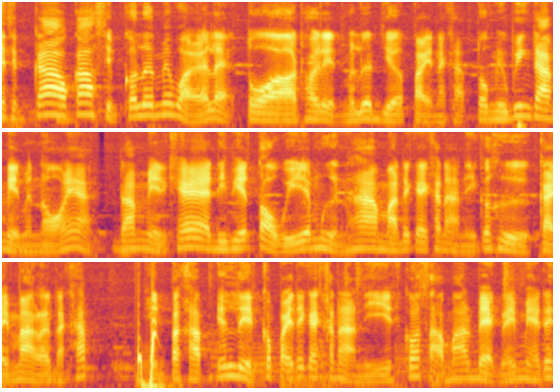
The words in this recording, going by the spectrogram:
89 90 ก็เริ่มไม่ไหวแล้วแหละ ตัวทอยเลตมันเลือดเยอะไปนะครับ ตัวมิววิ่งดาเมจมันน้อยอะดาเมจแค่ DPS ต่อวิหมื่นห้ามาได้ไกลขนาดนี้ก็คือไกลมากแล้วนะครับ เห็นปะครับเอเลดก็ไปได้ไกลขนาดนี้ ก็สามารถแบกได้แม้ได้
